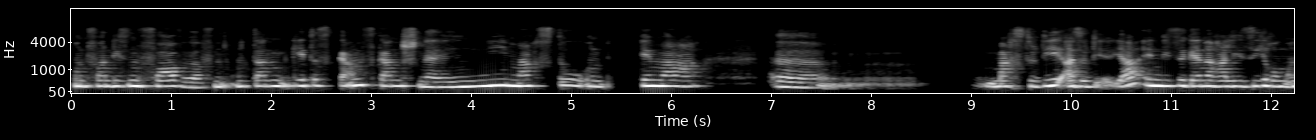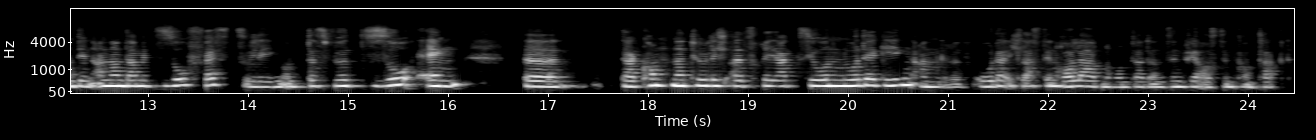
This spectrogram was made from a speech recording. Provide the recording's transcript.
und von diesen Vorwürfen. Und dann geht es ganz, ganz schnell. Nie machst du und immer äh, machst du die, also die, ja, in diese Generalisierung und den anderen damit so festzulegen. Und das wird so eng. Äh, da kommt natürlich als Reaktion nur der Gegenangriff oder ich lasse den Rollladen runter, dann sind wir aus dem Kontakt.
